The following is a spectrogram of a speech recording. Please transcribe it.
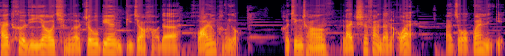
还特地邀请了周边比较好的华人朋友和经常来吃饭的老外来做观礼。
